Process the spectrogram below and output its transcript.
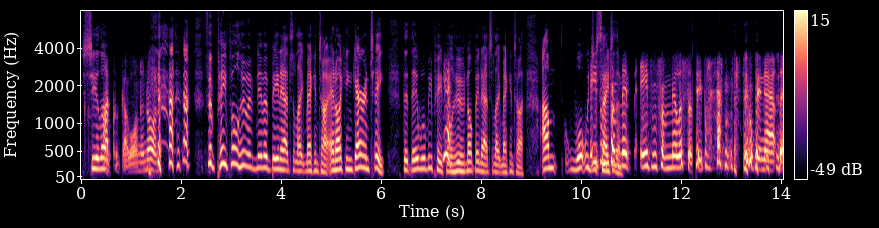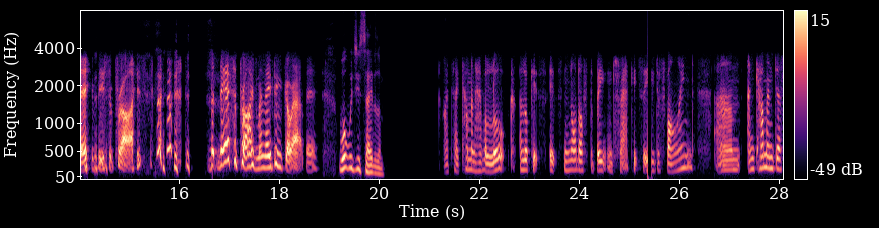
Sheila. I could go on and on. For people who have never been out to Lake McIntyre, and I can guarantee that there will be people Yeah. who have not been out to Lake McIntyre, um, what would you even say to them? Mi- even from Millicent, people haven't still been out there. You'd be surprised. but they're surprised when they do go out there. What would you say to them? I'd say come and have a look. A look, it's it's not off the beaten track. It's easy to find, um, and come and just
